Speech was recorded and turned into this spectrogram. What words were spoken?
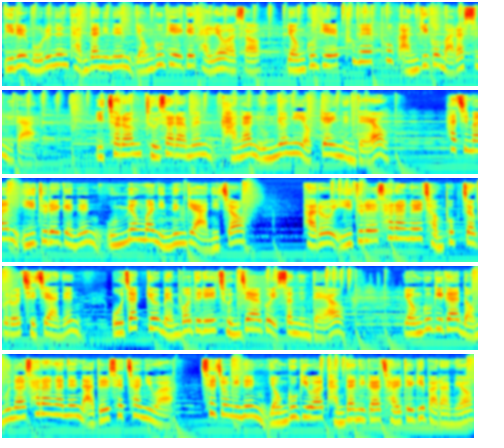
이를 모르는 단단이는 영국이에게 달려와서 영국이의 품에 폭 안기고 말았습니다. 이처럼 두 사람은 강한 운명이 엮여 있는데요. 하지만 이 둘에게는 운명만 있는 게 아니죠. 바로 이 둘의 사랑을 전폭적으로 지지하는 오작교 멤버들이 존재하고 있었는데요. 영국이가 너무나 사랑하는 아들 세찬이와 세종이는 영국이와 단단이가 잘 되기 바라며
